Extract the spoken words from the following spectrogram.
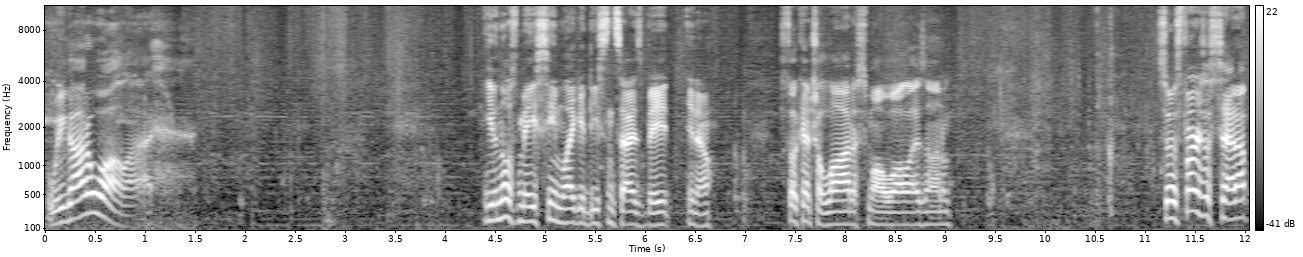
We got a walleye. Even this may seem like a decent sized bait, you know, still catch a lot of small walleyes on them. So as far as the setup,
